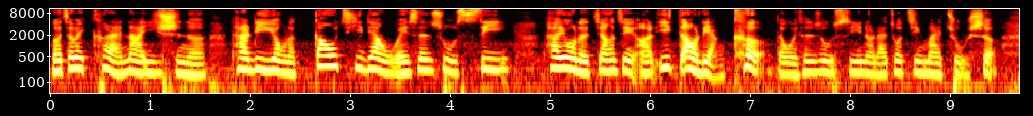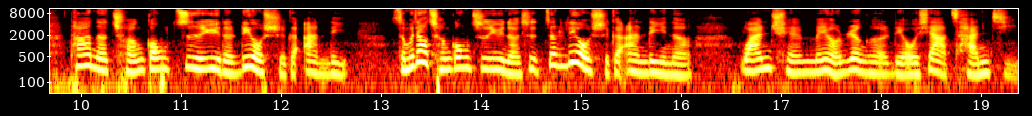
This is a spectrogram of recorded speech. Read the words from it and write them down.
而这位克莱纳医师呢，他利用了高剂量维生素 C，他用了将近啊一到两克的维生素 C 呢来做静脉注射，他呢成功治愈了六十个案例。什么叫成功治愈呢？是这六十个案例呢，完全没有任何留下残疾。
